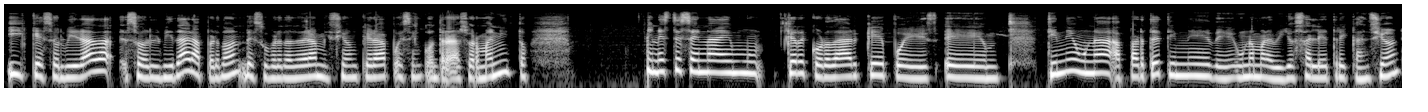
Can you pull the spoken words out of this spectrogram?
y que se olvidara, se olvidara perdón, de su verdadera misión que era pues encontrar a su hermanito. En esta escena hay que recordar que pues eh, tiene una, aparte tiene de una maravillosa letra y canción,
